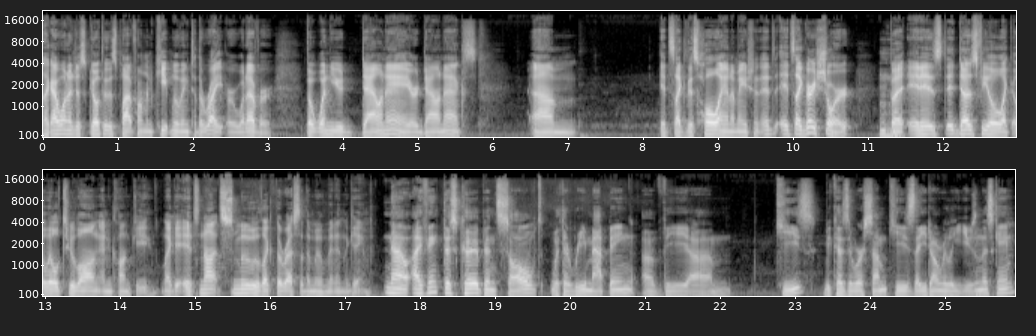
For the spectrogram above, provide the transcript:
Like I want to just go through this platform and keep moving to the right or whatever. But when you down A or down X, um, it's like this whole animation. It's it's like very short, but it is it does feel like a little too long and clunky. Like it's not smooth like the rest of the movement in the game. Now, I think this could have been solved with a remapping of the um, keys because there were some keys that you don't really use in this game.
